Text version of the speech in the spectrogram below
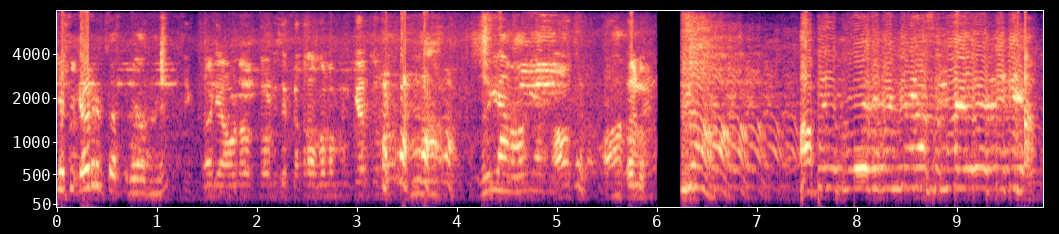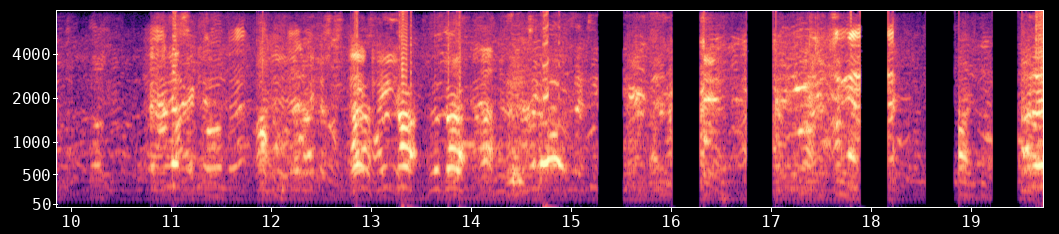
ये तो कर रहा था आपने गाड़ी आउट ऑफ़ थोड़ी से कतरा अवलंबन किया तो भैया आओ आओ हेलो अपने पूरे इंडिया समाज के टीटी अरे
